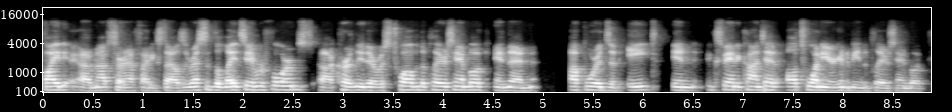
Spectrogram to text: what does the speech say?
fight, I'm not sorry, not fighting styles, the rest of the lightsaber forms, uh, currently there was 12 in the player's handbook, and then upwards of eight in expanded content. All 20 are going to be in the player's handbook.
